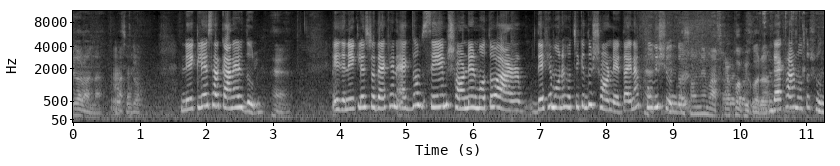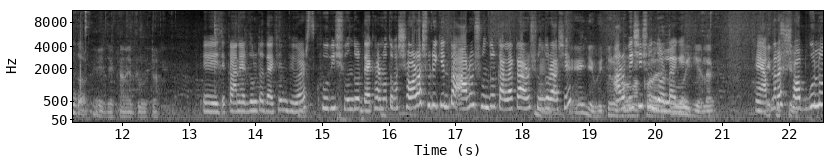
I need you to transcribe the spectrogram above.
এগারো আনা আচ্ছা। নেকলেস আর কানের দুল। হ্যাঁ। এই যে নেকলেসটা দেখেন একদম সেম স্বর্ণের মতো আর দেখে মনে হচ্ছে কিন্তু স্বর্ণের তাই না? খুবই সুন্দর। সঙ্গে মাস্টার কপি করা। দেখার মতো সুন্দর। এই যে কানের দুলটা। এই যে কানের দুলটা দেখেন ভিউয়ার্স খুবই সুন্দর দেখার মতো মানে সরাসরি কিন্তু আরও সুন্দর কালারটা আরও সুন্দর আসে। এই যে ভিতরে আরও বেশি সুন্দর লাগে। হ্যাঁ আপনারা সবগুলো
